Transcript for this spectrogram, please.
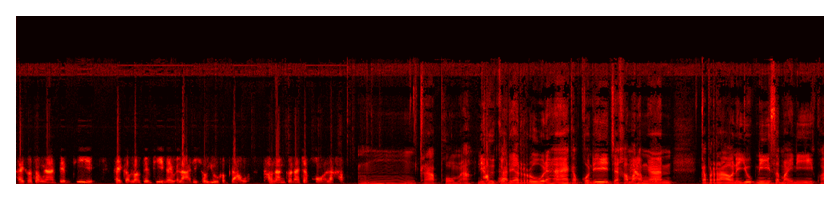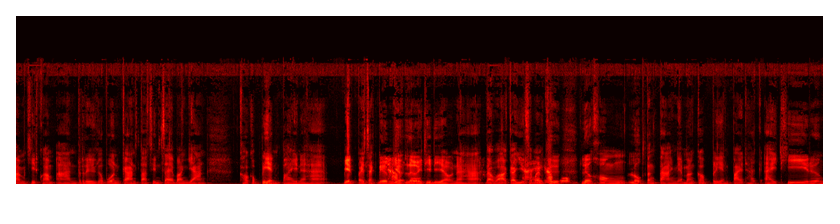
ให้เขาทำงานเต็มที่ให้กับเราเต็มที่ในเวลาที่เขาอยู่กับเรา เท่านั้นก็น่าจะพอแล้วครับ อืมครับผมอะนี่ครับคือการเรียนรู้นะฮะกับคนที่จะเข้ามาครัทำบงานกับเราในยุคนี้สมัยนี้ความคิดความอ่านหรือกระบวนการตัดสินใจบางอย่าง เขาก็เปลี่ยนไปนะฮะ เปลี่ยนไปจากเดิมครับเยอะเลยผมทีเดียวนะฮะ แต่ว่าก็อยู่ใช่สำคัญครับคือผมเรื่องของโลกต่างๆ เนี่ยมันก็เปลี่ยนไปทั้งไอทีเรื่อง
